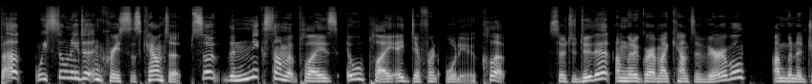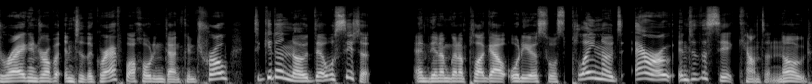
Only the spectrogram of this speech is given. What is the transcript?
But we still need to increase this counter, so the next time it plays, it will play a different audio clip. So to do that, I'm going to grab my counter variable, I'm going to drag and drop it into the graph while holding down control to get a node that will set it and then I'm going to plug our audio source play node's arrow into the set counter node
